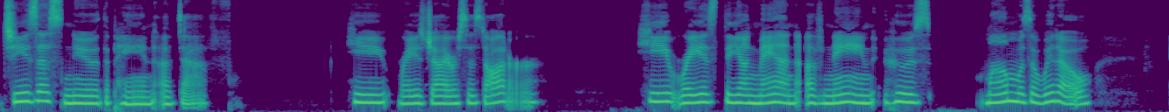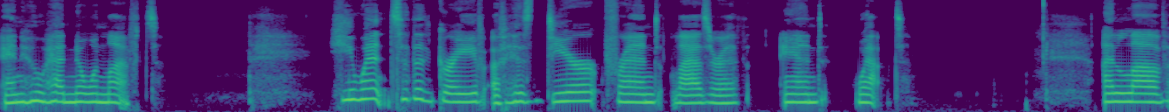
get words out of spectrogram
Jesus knew the pain of death. He raised Jairus' daughter. He raised the young man of Nain whose mom was a widow and who had no one left. He went to the grave of his dear friend Lazarus and wept. I love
